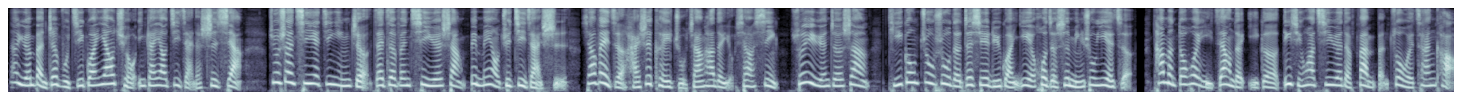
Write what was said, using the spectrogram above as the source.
那原本政府机关要求应该要记载的事项，就算企业经营者在这份契约上并没有去记载时，消费者还是可以主张它的有效性。所以原则上，提供住宿的这些旅馆业或者是民宿业者，他们都会以这样的一个定型化契约的范本作为参考，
